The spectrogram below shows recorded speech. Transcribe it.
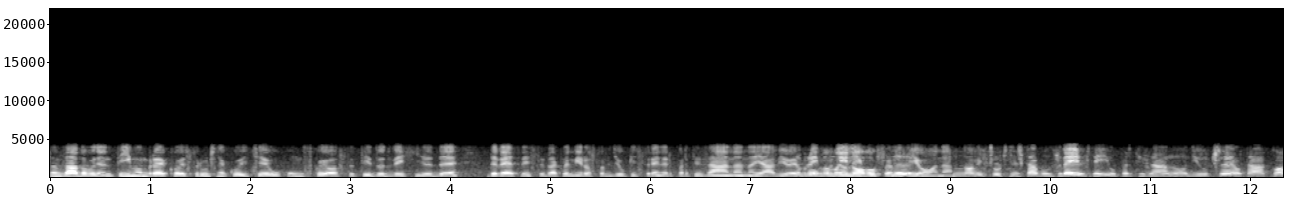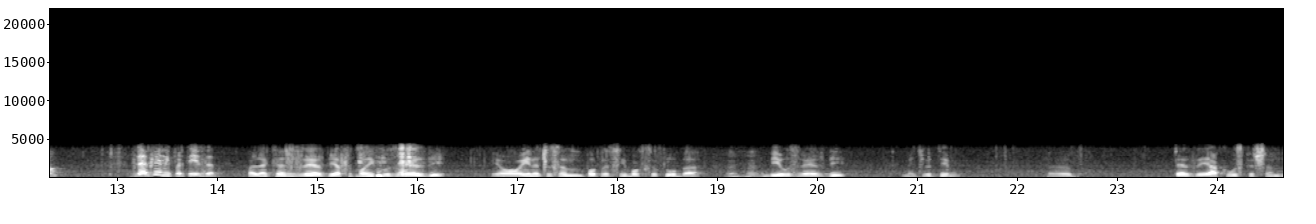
sam zadovoljan timom, rekao je stručnjak koji će u Humskoj ostati do 2019. Dakle, Miroslav Đukić, trener Partizana, najavio je Dobro, imamo i Ligu novog, šampiona. e, novi stručni štab u Zvezdi i u Partizanu od juče, je li tako? Zvezda ili Partizan? Pa da kažem Zvezdi, ja sam ponikao u Zvezdi, i, inače sam potpredsjednik boksov kluba Mhm. bio u Zvezdi, međutim, Terza je jako uspešan,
